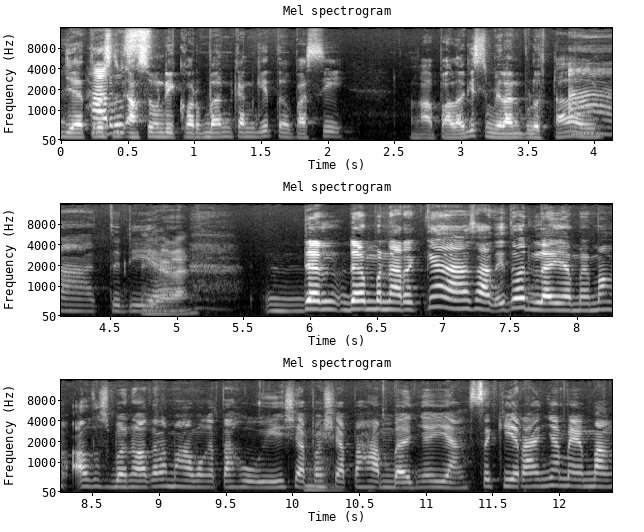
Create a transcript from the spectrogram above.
aja terus harus, langsung dikorbankan gitu pasti apalagi 90 tahun. Ah, itu dia. Iya kan? Dan dan menariknya saat itu adalah yang memang Allah Subhanahu wa taala Maha mengetahui siapa-siapa hambanya yang sekiranya memang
